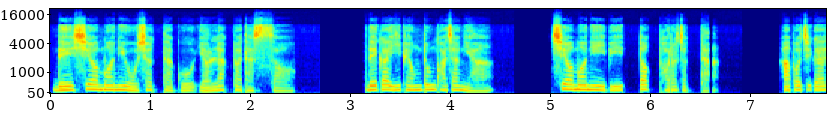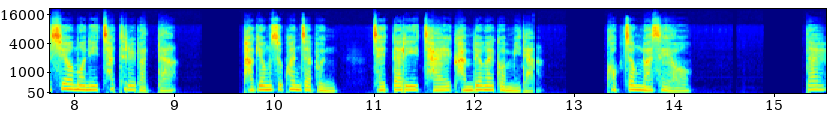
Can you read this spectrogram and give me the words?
내 시어머니 오셨다고 연락받았어. 내가 이 병동 과장이야. 시어머니 입이 떡 벌어졌다. 아버지가 시어머니 차트를 봤다. 박영숙 환자분, 제 딸이 잘 간병할 겁니다. 걱정 마세요. 딸,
